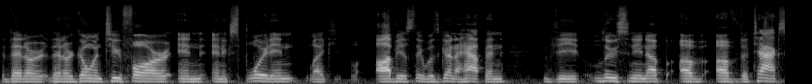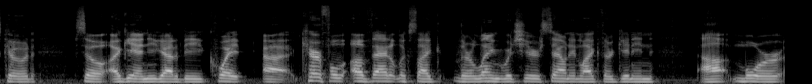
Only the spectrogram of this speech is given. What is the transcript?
that are that are going too far in, in exploiting, like obviously was going to happen, the loosening up of, of the tax code. So again, you got to be quite uh, careful of that. It looks like their language here sounding like they're getting uh, more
